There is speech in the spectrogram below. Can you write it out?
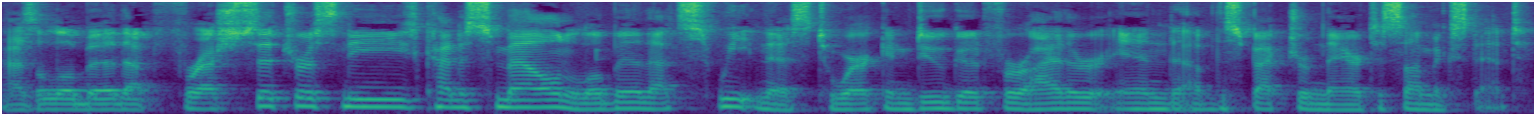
Has a little bit of that fresh citrusy kind of smell and a little bit of that sweetness to where it can do good for either end of the spectrum there to some extent.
